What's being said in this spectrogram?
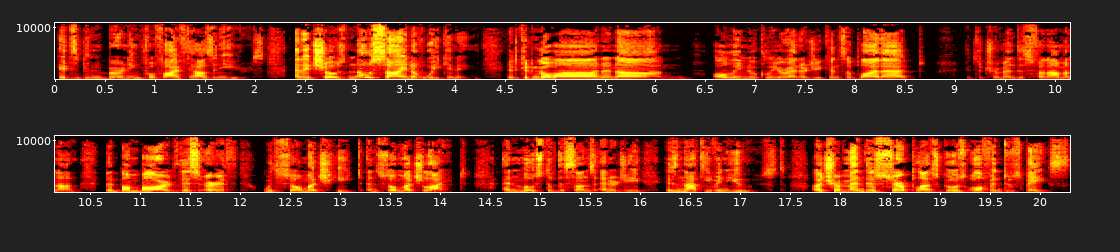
It's been burning for 5,000 years, and it shows no sign of weakening. It can go on and on. Only nuclear energy can supply that. It's a tremendous phenomenon that bombards this earth with so much heat and so much light, and most of the sun's energy is not even used. A tremendous surplus goes off into space,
